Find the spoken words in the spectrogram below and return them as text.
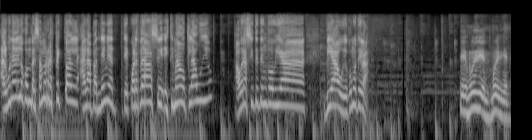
¿Alguna vez lo conversamos respecto a la pandemia? ¿Te acuerdas, estimado Claudio? Ahora sí te tengo vía, vía audio. ¿Cómo te va? muy bien, muy bien.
